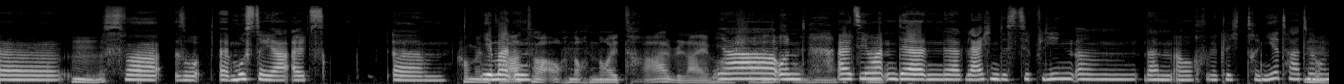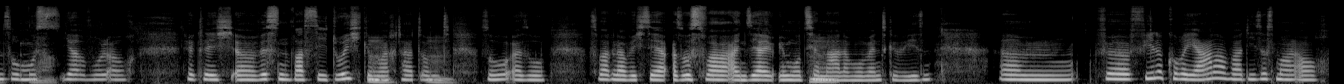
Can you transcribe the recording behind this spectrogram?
hm. Es war so, er musste ja als ähm, Kommentator jemanden, auch noch neutral bleiben. Ja, und als jemanden, der in der gleichen Disziplin ähm, dann auch wirklich trainiert hatte hm. und so, muss ja. ja, wohl auch wirklich äh, wissen, was sie durchgemacht hm. hat und hm. so. Also es war, glaube ich, sehr, also es war ein sehr emotionaler hm. Moment gewesen. Ähm, für viele Koreaner war dieses Mal auch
